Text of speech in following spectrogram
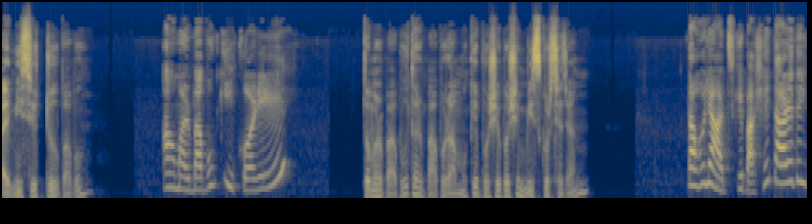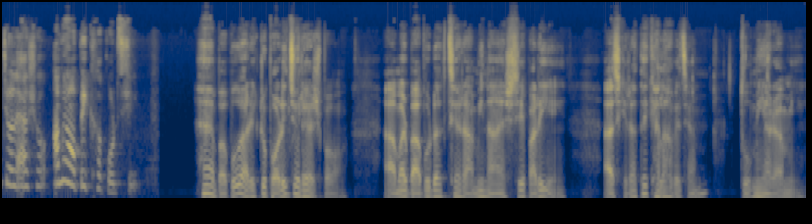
আই মিস ইউ টু বাবু। আমার বাবু কি করে? তোমার বাবু তার বাবুর আম্মুকে বসে বসে মিস করছে জান। তাহলে আজকে বাসায় তাড়াতাড়ি চলে আসো আমি অপেক্ষা করছি। হ্যাঁ বাবু আর একটু পরেই চলে আসব। আমার বাবু ডাকছে আর আমি না আসতে পারি। আজকে রাতে খেলা হবে জান। তুমি আর আমি।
